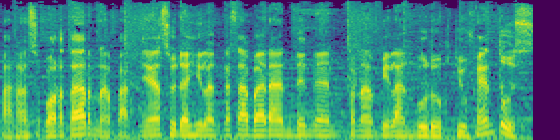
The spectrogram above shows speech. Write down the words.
Para supporter nampaknya sudah hilang kesabaran dengan penampilan buruk Juventus.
